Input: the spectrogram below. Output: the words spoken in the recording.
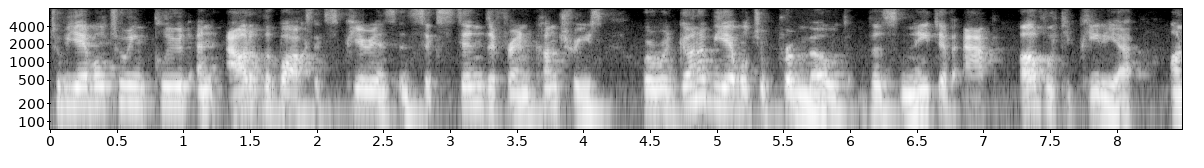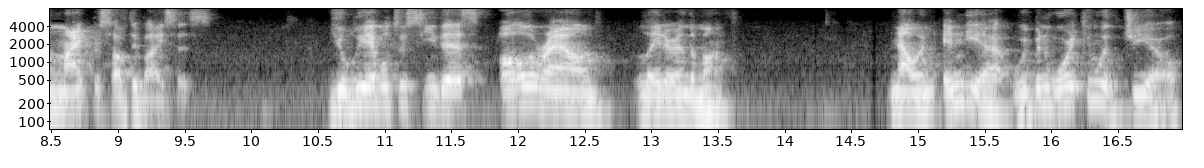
to be able to include an out-of-the-box experience in 16 different countries where we're going to be able to promote this native app of Wikipedia on Microsoft devices. You'll be able to see this all around later in the month. Now in India, we've been working with Jio,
